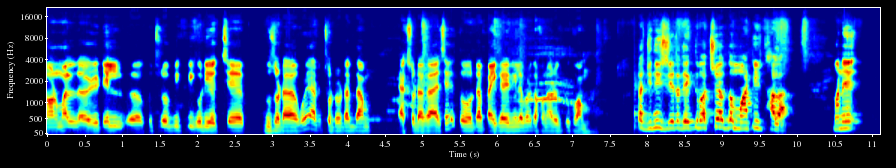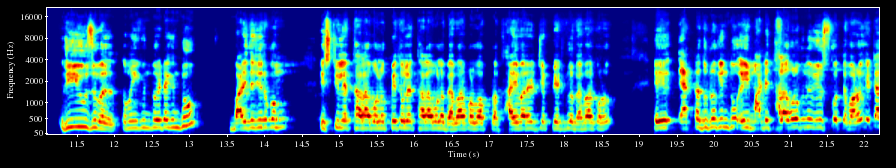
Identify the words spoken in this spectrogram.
নর্মাল রিটেল খুচরো বিক্রি করি হচ্ছে দুশো টাকা করে আর ছোটটার দাম একশো টাকা আছে। তো ওটা পাইকারি নিলে পরে তখন আরও একটু কম হয়। একটা জিনিস যেটা দেখতে পাচ্ছ একদম মাটির থালা। মানে রিইউজেবল তুমি কিন্তু এটা কিন্তু বাড়িতে যেরকম স্টিলের থালা বলো পেতলের থালা বলো ব্যবহার করো বা ফাইবারের যে প্লেটগুলো ব্যবহার করো এই একটা দুটো কিন্তু এই মাটির থালাগুলো কিন্তু ইউজ করতে পারো। এটা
